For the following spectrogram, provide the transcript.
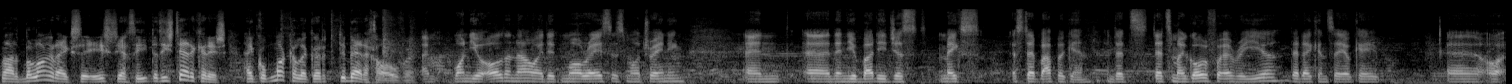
Maar het belangrijkste is, zegt hij, dat hij sterker is. Hij komt makkelijker de bergen over. I'm one year older now. I did more races, more training. And uh, then your body just makes a step up again. And that's, that's my goal for every year. That I can say, okay, uh, or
